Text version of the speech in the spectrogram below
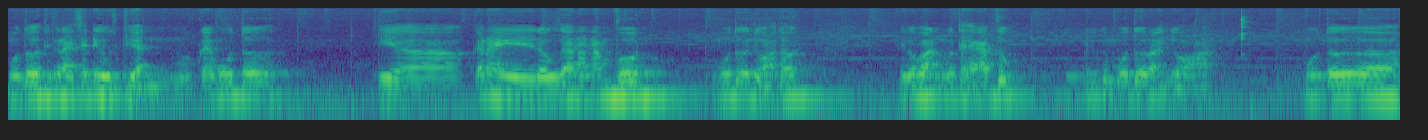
Motor thì cái này sẽ điều khiển một cái motor. Thì uh, cái này đầu ra là 5V motor nhỏ thôi. Thì các bạn có thể áp dụng những cái motor loại nhỏ. Motor uh,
